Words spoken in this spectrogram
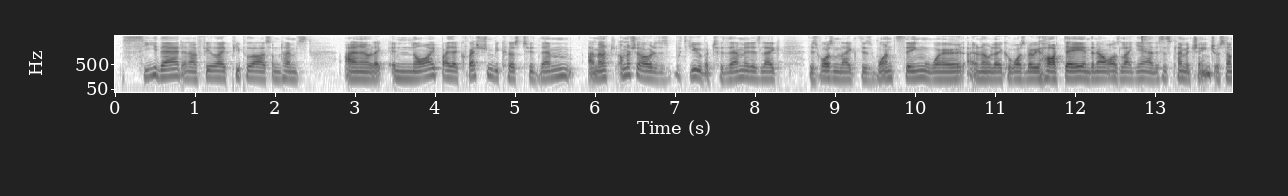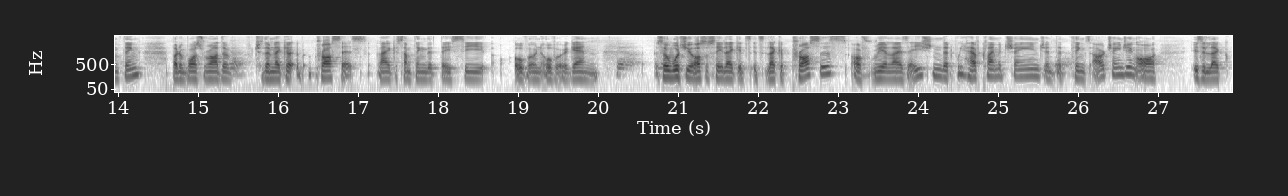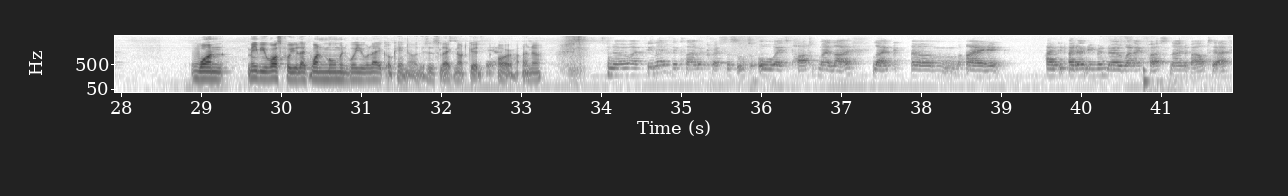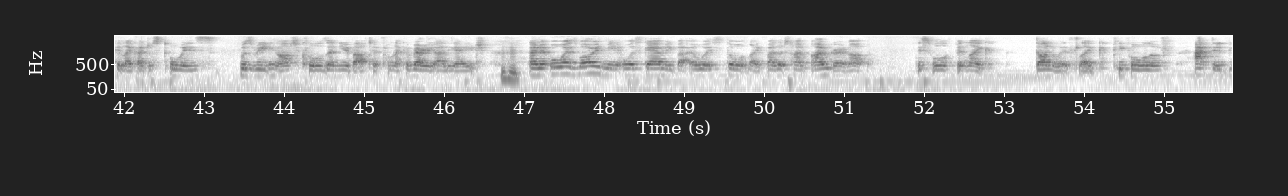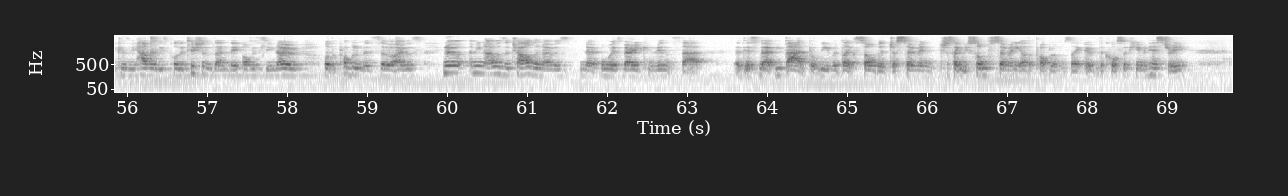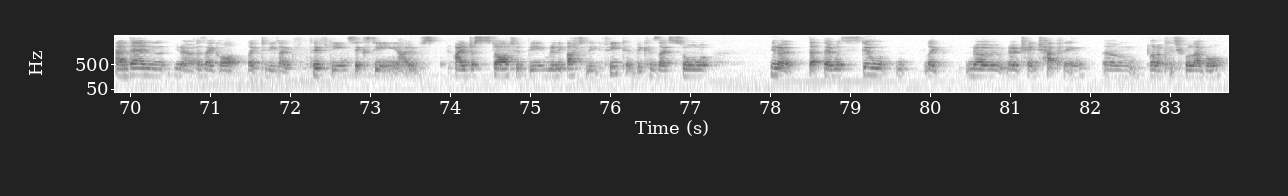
see that, and I feel like people are sometimes I don't know, like annoyed by that question because to them, I'm not, I'm not sure how it is with you, but to them it is like this wasn't like this one thing where I don't know, like it was a very hot day and then I was like, yeah, this is climate change or something, but it was rather to them like a process, like something that they see over and over again. Yeah. So would you also say like it's it's like a process of realization that we have climate change and that things are changing, or is it like one maybe it was for you like one moment where you were like, okay, no, this is like not good, yeah. or I don't know. No, I feel like the climate crisis was always part of my life. Like, um, I, I, I don't even know when I first learned about it. I feel like I just always was reading articles and knew about it from like a very early age. Mm-hmm. And it always worried me, it always scared me, but I always thought like by the time I'm grown up, this will have been like done with. Like people will have acted because we have all these politicians and they obviously know what the problem is. So I was, you know, I mean, I was a child and I was, you know, always very convinced that, that this might be bad, but we would like solve it just so many, just like we solved so many other problems like over the course of human history. And then, you know, as I got like to be like 15, 16, I was, I just started being really utterly defeated because I saw, you know, that there was still like no no change happening um, on a political level.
